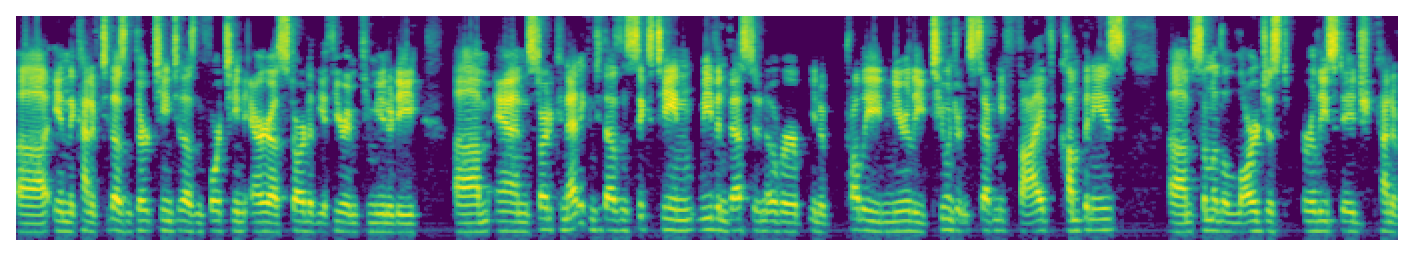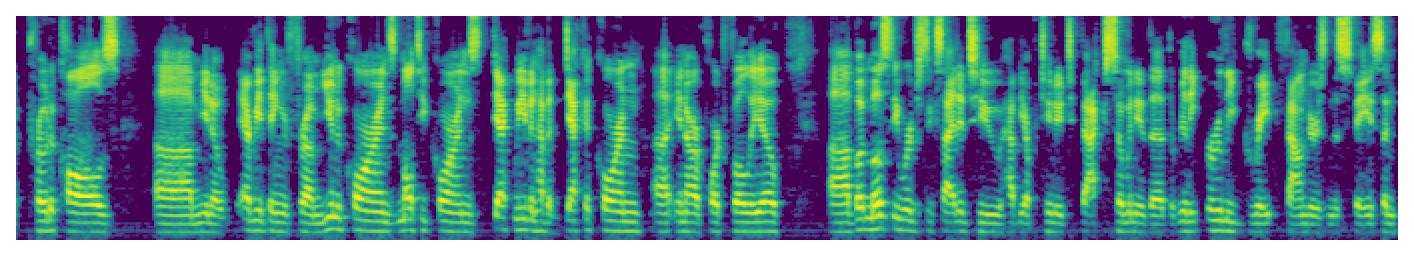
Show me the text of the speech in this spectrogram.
uh, in the kind of 2013, 2014 era. Started the Ethereum community um, and started Kenetic in 2016. We've invested in over, you know, probably nearly 275 companies, um, some of the largest early stage kind of protocols. Um, you know, everything from unicorns, multicorns, deck. We even have a decacorn uh, in our portfolio. Uh, but mostly, we're just excited to have the opportunity to back so many of the, the really early great founders in the space. And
